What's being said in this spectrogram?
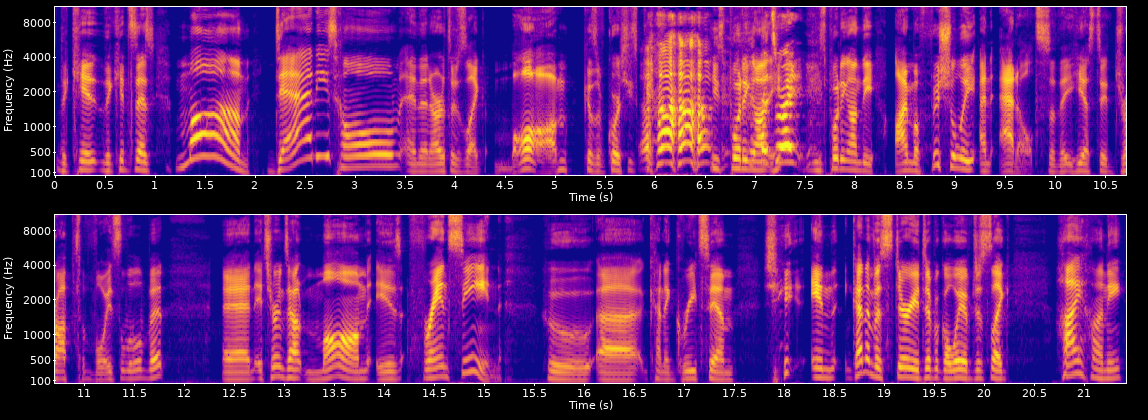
the kid the kid says, "Mom, Daddy's home." And then Arthur's like, "Mom," because of course he's he's putting on That's he- right. he's putting on the "I'm officially an adult," so that he has to drop the voice a little bit. And it turns out Mom is Francine, who uh, kind of greets him she, in kind of a stereotypical way of just like, "Hi, honey.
